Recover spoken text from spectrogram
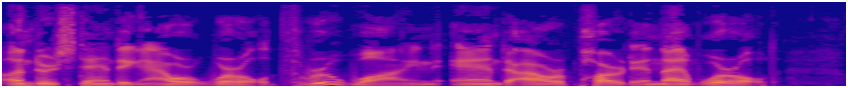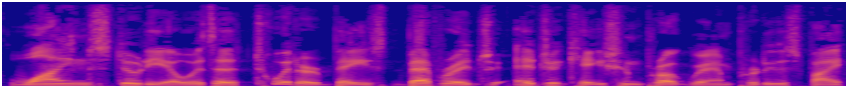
understanding our world through wine and our part in that world. Wine Studio is a Twitter based beverage education program produced by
